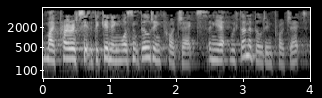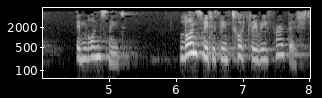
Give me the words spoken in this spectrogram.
my priority at the beginning wasn't building projects and yet we've done a building project in Lawnsmead. Lawnsmead has been totally refurbished.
